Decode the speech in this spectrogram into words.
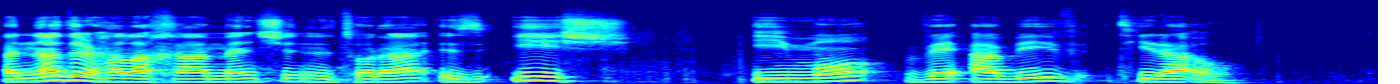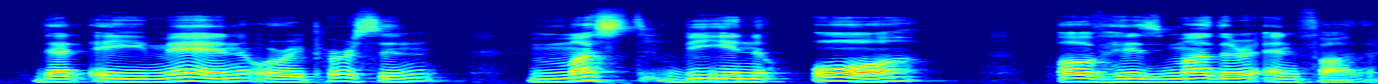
Another halacha mentioned in the Torah is ish imo ve'aviv tirao. That a man or a person must be in awe of his mother and father.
